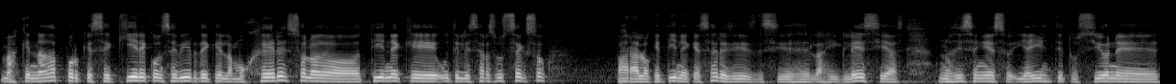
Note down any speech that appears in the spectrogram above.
más que nada porque se quiere concebir de que la mujer solo tiene que utilizar su sexo para lo que tiene que ser, es decir, desde las iglesias nos dicen eso y hay instituciones,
